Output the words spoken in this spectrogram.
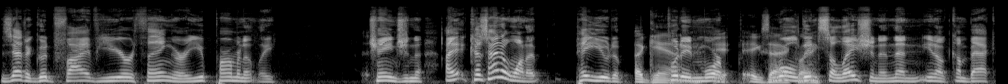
Is that a good five year thing, or are you permanently changing the? I because I don't want to pay you to Again, put in more exactly. rolled insulation and then you know come back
